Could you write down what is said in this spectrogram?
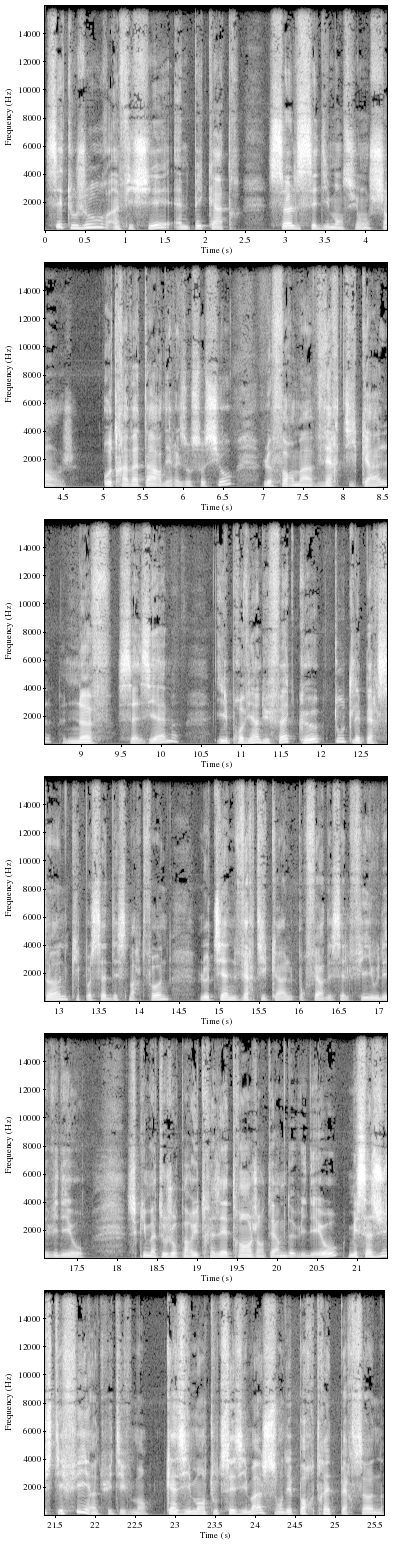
C'est toujours un fichier MP4. Seules ces dimensions changent. Autre avatar des réseaux sociaux, le format vertical, 9 16e, il provient du fait que toutes les personnes qui possèdent des smartphones le tiennent vertical pour faire des selfies ou des vidéos. Ce qui m'a toujours paru très étrange en termes de vidéos, mais ça se justifie intuitivement. Quasiment toutes ces images sont des portraits de personnes,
